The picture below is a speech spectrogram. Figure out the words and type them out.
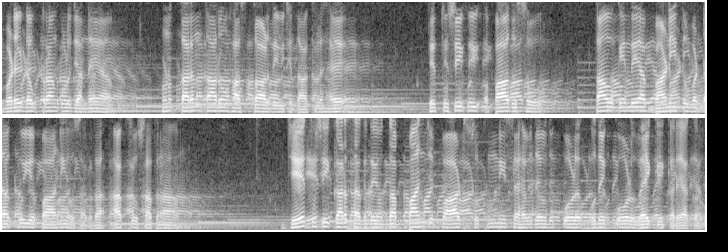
ਬੜੇ ਡਾਕਟਰਾਂ ਕੋਲ ਜਾਂਦੇ ਆ। ਹੁਣ ਤਰਨ ਤਾਰੋਂ ਹਸਪਤਾਲ ਦੇ ਵਿੱਚ ਦਾਖਲ ਹੈ। ਤੇ ਤੁਸੀਂ ਕੋਈ ਉਪਾਅ ਦੱਸੋ, ਤਾਂ ਉਹ ਕਹਿੰਦੇ ਆ, ਬਾਣੀ ਤੋਂ ਵੱਡਾ ਕੋਈ ਉਪਾਅ ਨਹੀਂ ਹੋ ਸਕਦਾ। ਆਖੋ, ਸਤਨਾਮ। ਜੇ ਤੁਸੀਂ ਕਰ ਸਕਦੇ ਹੋ, ਤਾਂ ਪੰਜ ਪਾਠ ਸੁਖਮਨੀ ਸਾਹਿਬ ਦੇ ਉਹਦੇ ਕੋਲ ਉਹਦੇ ਕੋਲ ਬਹਿ ਕੇ ਕਰਿਆ ਕਰੋ।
